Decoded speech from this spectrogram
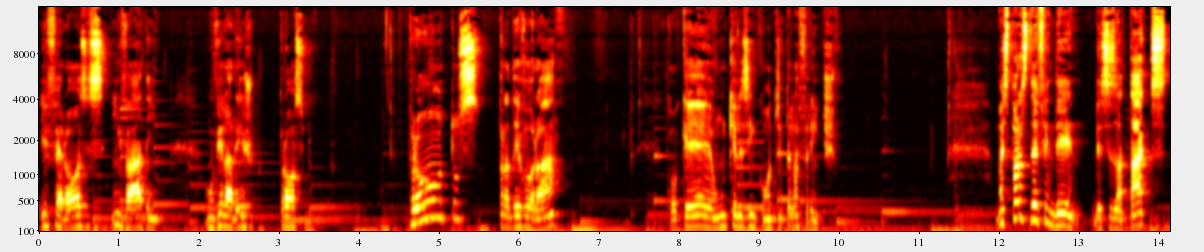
e ferozes invadem um vilarejo próximo, prontos para devorar qualquer um que eles encontrem pela frente. Mas para se defender desses ataques,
